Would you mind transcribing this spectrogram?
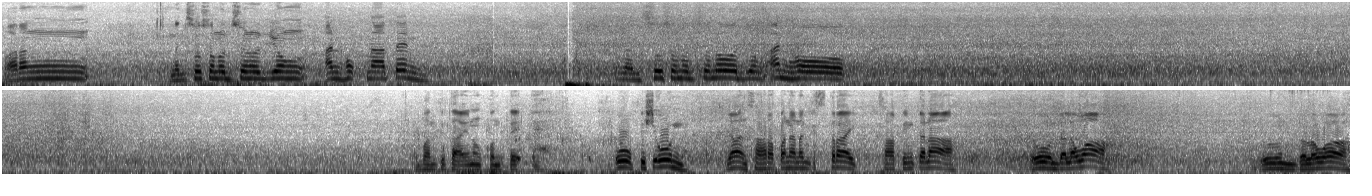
Parang nagsusunod-sunod yung unhook natin. Nagsusunod-sunod yung unhook. Banti tayo ng konti. Oh, fish on. Yan, sa harapan na nag-strike. Sa akin ka na. Yun, dalawa. Yun, dalawa.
